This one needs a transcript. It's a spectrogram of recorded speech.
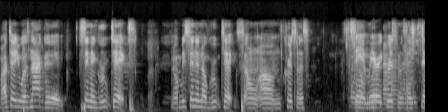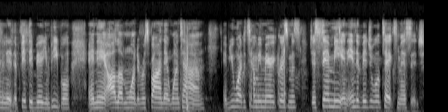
I'll tell you what's not good. Sending group texts. Don't be sending no group texts on um Christmas saying Merry Christmas and you're sending it to 50 billion people and then all of them want to respond at one time. If you want to tell me Merry Christmas, just send me an individual text message.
